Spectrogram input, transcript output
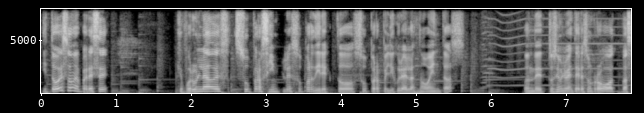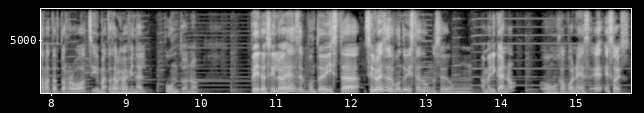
Y todo eso me parece que por un lado es súper simple, súper directo, súper película de los noventas, donde tú simplemente eres un robot, vas a matar a tus robots y matas al jefe final. Punto, ¿no? Pero si lo ves desde el punto de vista, si lo ves desde el punto de vista de un, no sé, de un americano o un japonés, e, eso es.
